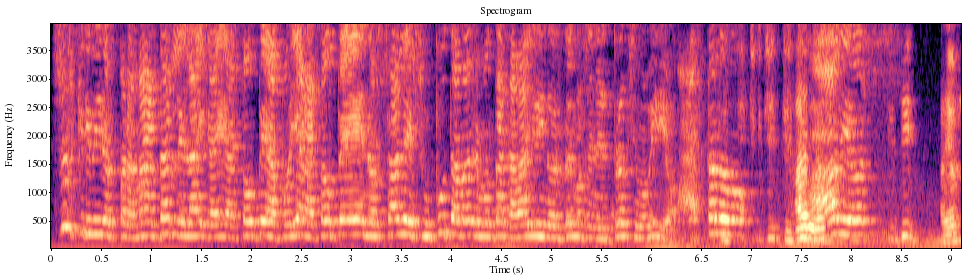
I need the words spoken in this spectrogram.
suscribiros para más, darle like ahí a tope, apoyar a tope. Nos sale su puta madre monta a caballo y nos vemos en el próximo vídeo. ¡Hasta luego! Adiós. Adiós. Adiós.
